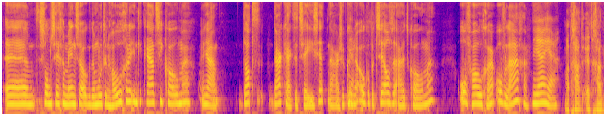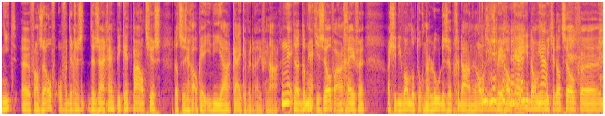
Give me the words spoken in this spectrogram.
Ehm, soms zeggen mensen ook er moet een hogere indicatie komen. Ja, dat, daar kijkt het CIZ naar. Ze kunnen ook op hetzelfde uitkomen. Of hoger of lager. ja, ja. Maar het gaat, het gaat niet eh, vanzelf. Of er, is, er zijn geen piketpaaltjes dat ze zeggen: oké, ieder jaar kijken we er even naar. Nee, dat dat nee. moet je zelf aangeven. Als je die wandeltocht naar Lourdes hebt gedaan en alles is weer oké, dan Ja. moet je dat zelf. eh,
